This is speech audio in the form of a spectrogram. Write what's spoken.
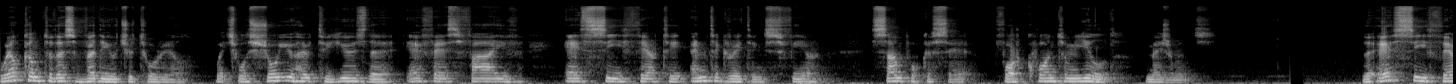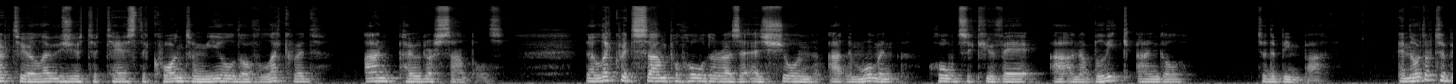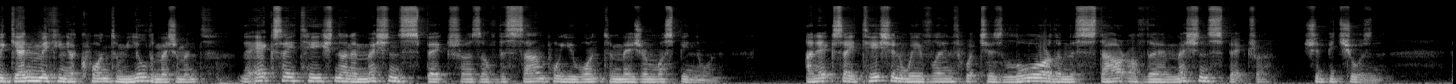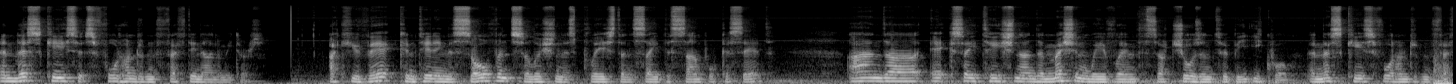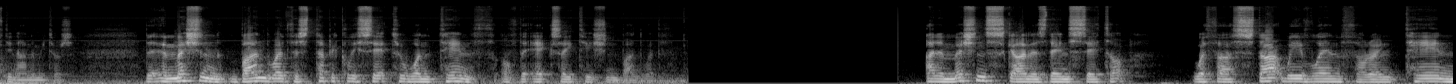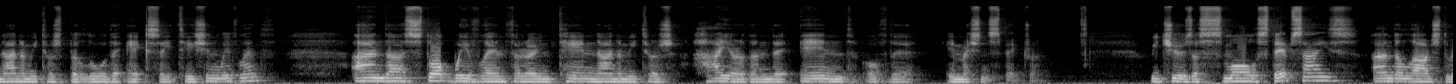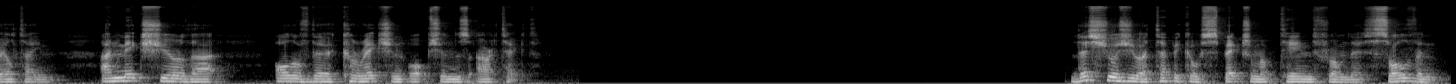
Welcome to this video tutorial which will show you how to use the FS5 SC30 integrating sphere sample cassette for quantum yield measurements. The SC30 allows you to test the quantum yield of liquid and powder samples. The liquid sample holder as it is shown at the moment holds the cuvette at an oblique angle to the beam path. In order to begin making a quantum yield measurement, the excitation and emission spectra of the sample you want to measure must be known. An excitation wavelength which is lower than the start of the emission spectra should be chosen. In this case it's 450 nanometers. A cuvette containing the solvent solution is placed inside the sample cassette and uh, excitation and emission wavelengths are chosen to be equal, in this case 450 nanometers. The emission bandwidth is typically set to one tenth of the excitation bandwidth. An emission scan is then set up with a start wavelength around 10 nanometers below the excitation wavelength and a stop wavelength around 10 nanometers higher than the end of the emission spectra. We choose a small step size and a large dwell time and make sure that all of the correction options are ticked. This shows you a typical spectrum obtained from the solvent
